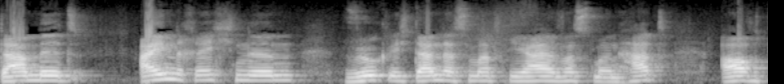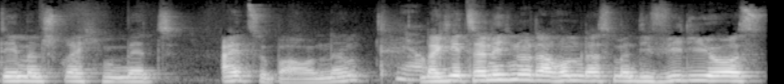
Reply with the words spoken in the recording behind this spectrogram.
damit einrechnen, wirklich dann das Material, was man hat, auch dementsprechend mit einzubauen. Ne? Ja. Da geht es ja nicht nur darum, dass man die Videos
